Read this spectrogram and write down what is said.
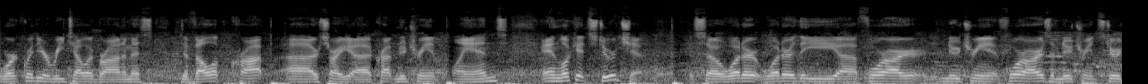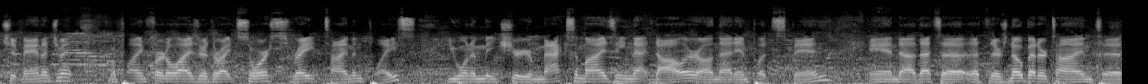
Work with your retail agronomist. Develop crop, uh, or sorry, uh, crop nutrient plans, and look at stewardship. So what are what are the uh, four R nutrient four R's of nutrient stewardship management? Applying fertilizer at the right source, rate, time, and place. You want to make sure you're maximizing that dollar on that input spend, and uh, that's a that's, there's no better time to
